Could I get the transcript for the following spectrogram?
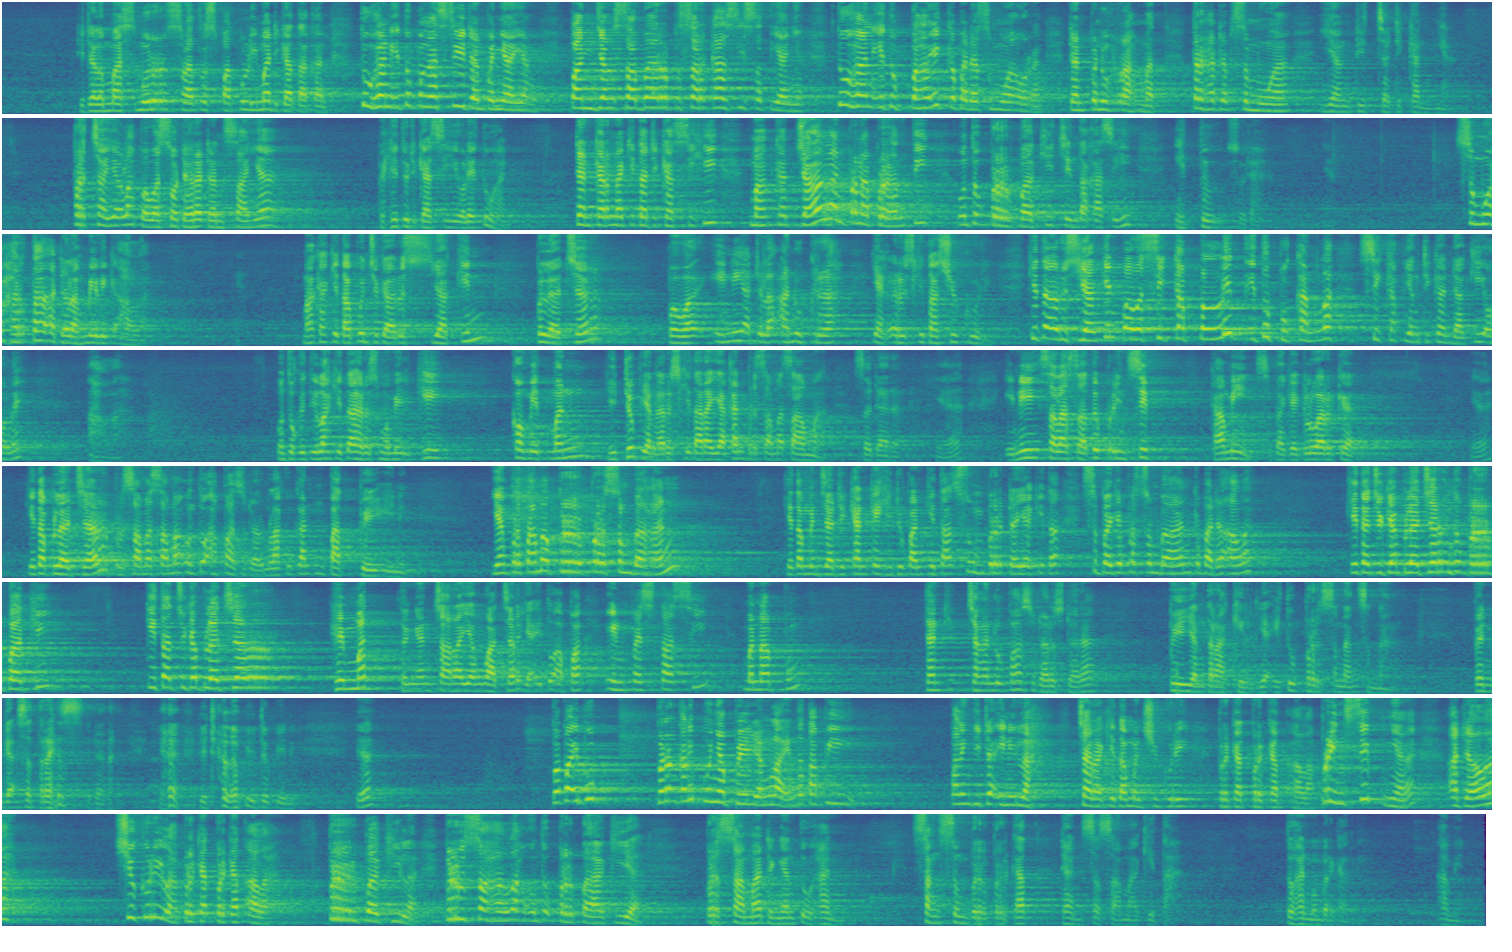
Di dalam Mazmur 145 dikatakan, Tuhan itu pengasih dan penyayang, panjang sabar, besar kasih setianya. Tuhan itu baik kepada semua orang dan penuh rahmat terhadap semua yang dijadikannya. Percayalah bahwa saudara dan saya begitu dikasihi oleh Tuhan. Dan karena kita dikasihi, maka jangan pernah berhenti untuk berbagi cinta kasih itu, saudara. Ya. Semua harta adalah milik Allah. Maka kita pun juga harus yakin belajar bahwa ini adalah anugerah yang harus kita syukuri. Kita harus yakin bahwa sikap pelit itu bukanlah sikap yang dikandaki oleh Allah. Untuk itulah kita harus memiliki komitmen hidup yang harus kita rayakan bersama-sama, saudara. Ya, ini salah satu prinsip kami sebagai keluarga. Ya, kita belajar bersama-sama untuk apa, saudara? Melakukan 4B ini. Yang pertama berpersembahan. Kita menjadikan kehidupan kita, sumber daya kita sebagai persembahan kepada Allah. Kita juga belajar untuk berbagi. Kita juga belajar hemat dengan cara yang wajar yaitu apa? Investasi, menabung. Dan jangan lupa saudara-saudara, B yang terakhir yaitu bersenang-senang. Ben gak stres saudara ya, di dalam hidup ini. Ya, Bapak Ibu barangkali punya B yang lain tetapi paling tidak inilah cara kita mensyukuri berkat-berkat Allah. Prinsipnya adalah syukurilah berkat-berkat Allah. Berbagilah, berusahalah untuk berbahagia bersama dengan Tuhan, Sang Sumber berkat dan sesama kita. Tuhan memberkati. Amin.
